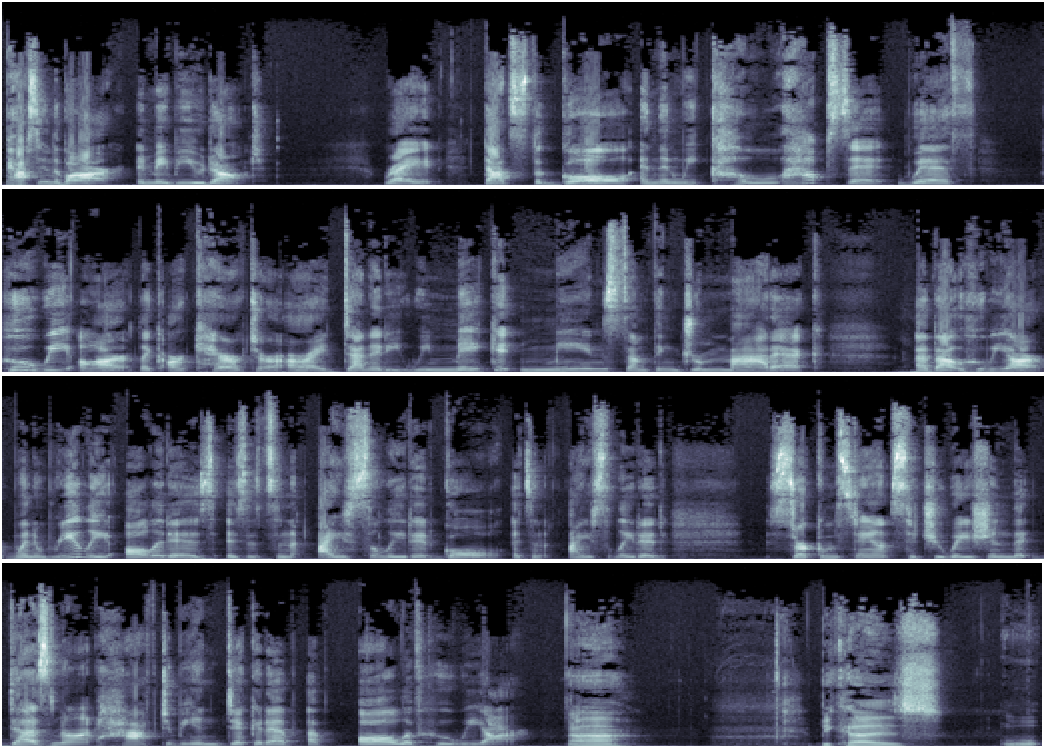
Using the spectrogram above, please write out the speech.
passing the bar, and maybe you don't, right? That's the goal. And then we collapse it with who we are, like our character, our identity. We make it mean something dramatic about who we are when really all it is is it's an isolated goal. It's an isolated circumstance situation that does not have to be indicative of all of who we are. Ah, because w-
